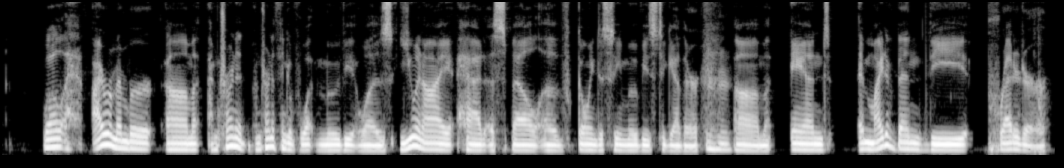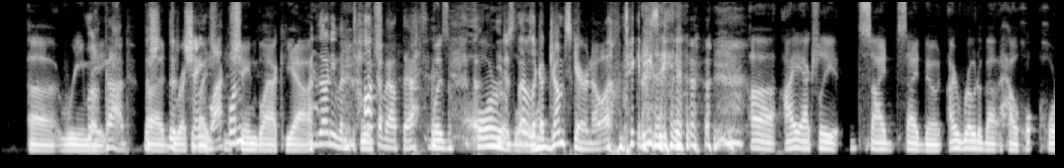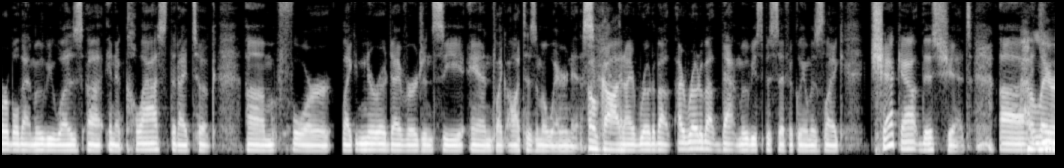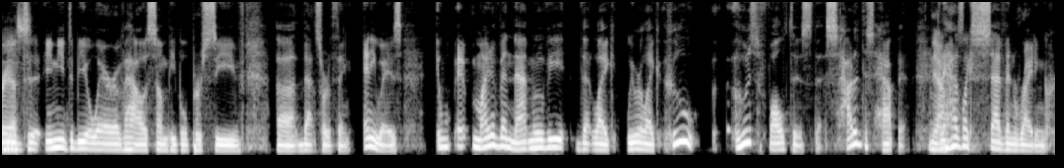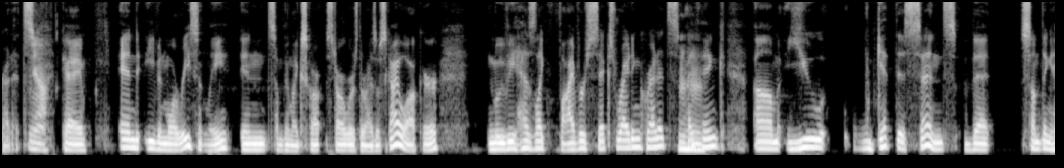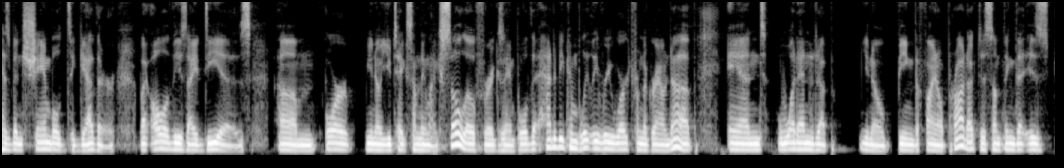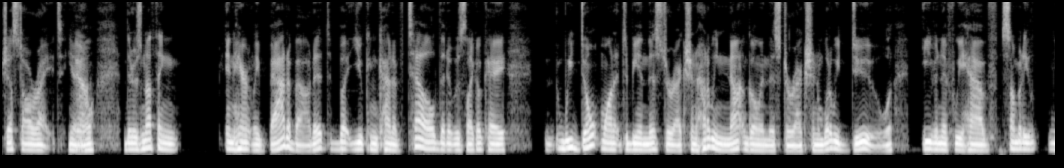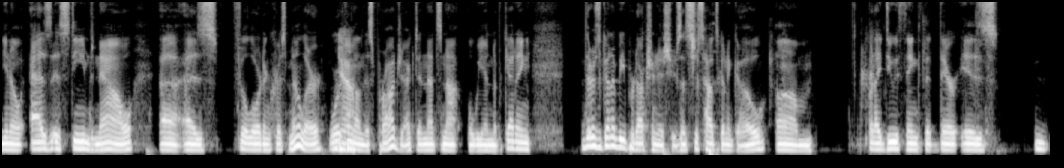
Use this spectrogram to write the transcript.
Well, I remember um, I'm trying to I'm trying to think of what movie it was. You and I had a spell of going to see movies together. Mm-hmm. Um, and it might have been the Predator uh, remake. Oh God, the, uh, the directed Shane by Black one. Shane Black, yeah. Don't even talk about that. Was horrible. Just, that was like a jump scare. Noah, take it easy. uh, I actually side side note. I wrote about how ho- horrible that movie was uh, in a class that I took um, for like neurodivergency and like autism awareness. Oh God! And I wrote about I wrote about that movie specifically and was like, check out this shit. Uh, Hilarious. You need, to, you need to be aware of how some people perceive uh, that sort of thing. Anyways, it, it might have been that movie that like we were like, who whose fault is this? How did this happen? Yeah. And it has like seven writing credits. Yeah. Okay. And even more recently, in something like Star Wars The Rise of Skywalker, movie has like five or six writing credits, I think. Um, you get this sense that something has been shambled together by all of these ideas. Um, or, you know, you take something like Solo, for example, that had to be completely reworked from the ground up. And what ended up, you know, being the final product is something that is just all right. You Yeah. know, there's nothing inherently bad about it, but you can kind of tell that it was like, okay, we don't want it to be in this direction. How do we not go in this direction? What do we do? Even if we have somebody, you know, as esteemed now uh, as Phil Lord and Chris Miller working Yeah. on this project, and that's not what we end up getting. There's going to be production issues. That's just how it's going to go. Um, but I do think that there is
